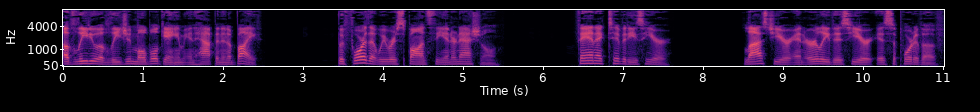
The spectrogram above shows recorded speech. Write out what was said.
of Lidu of Legion mobile game and happen in a bite. Before that we response the international Fan activities here. Last year and early this year is supportive of.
